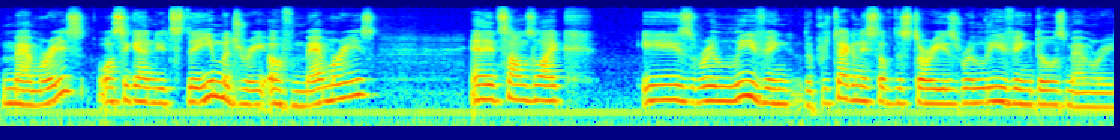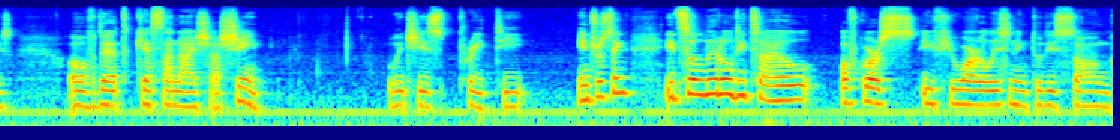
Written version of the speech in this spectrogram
memories. Once again, it's the imagery of memories, and it sounds like is reliving the protagonist of the story is reliving those memories of that Kesanai Shashin, which is pretty interesting. It's a little detail, of course, if you are listening to this song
